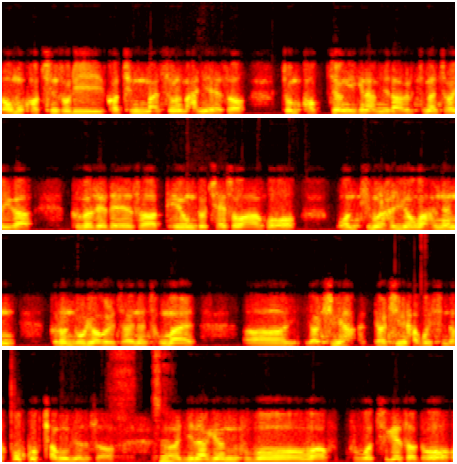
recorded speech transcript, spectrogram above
너무 거친 소리, 거친 말씀을 많이 해서 좀 걱정이긴 합니다. 그렇지만 저희가 그것에 대해서 대응도 최소화하고 원팀을 하려고 하는 그런 노력을 저희는 정말 어, 열심히, 하, 열심히 하고 있습니다. 꾹꾹 참으면서. 어, 이낙연 후보와 후보 측에서도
